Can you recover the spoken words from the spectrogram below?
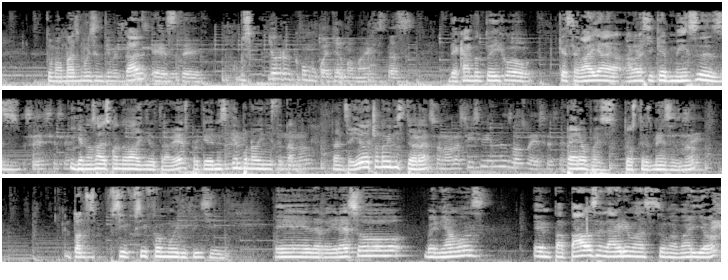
Tu mamá es muy sentimental. Este, pues yo creo que como cualquier mamá, estás dejando a tu hijo que se vaya, ahora sí que meses Sí, sí, sí. y que no sabes cuándo va a venir otra vez, porque en ese tiempo no viniste No, tan, no. tan seguido, de hecho no viniste, ¿verdad? Sonora sí, sí vienes dos veces. eh. Pero pues dos, tres meses, ¿no? Sí. Entonces sí, sí fue muy difícil. Eh, de regreso veníamos empapados en lágrimas su mamá y yo.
